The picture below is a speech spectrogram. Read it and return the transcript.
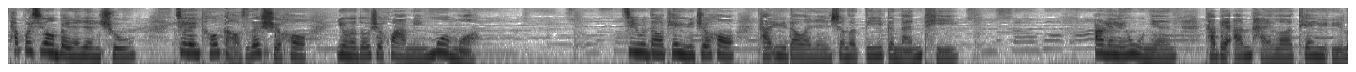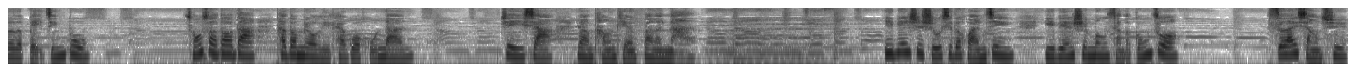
他不希望被人认出，就连投稿子的时候用的都是化名默默。进入到天娱之后，他遇到了人生的第一个难题。二零零五年，他被安排了天娱娱乐的北京部。从小到大，他都没有离开过湖南，这一下让唐田犯了难。一边是熟悉的环境，一边是梦想的工作，思来想去，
